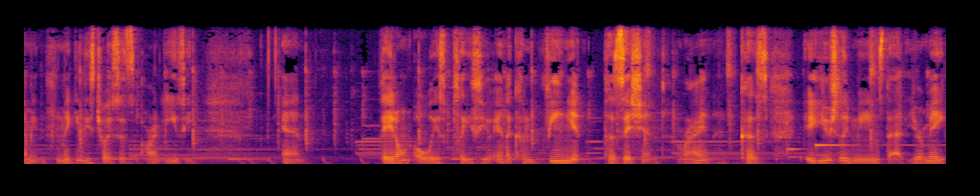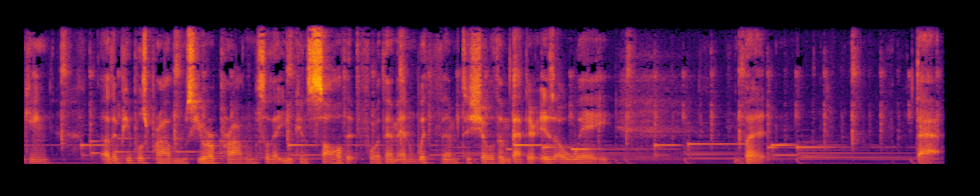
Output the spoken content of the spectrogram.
I mean, making these choices aren't easy. And they don't always place you in a convenient position, right? Because it usually means that you're making other people's problems your problem so that you can solve it for them and with them to show them that there is a way. But that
